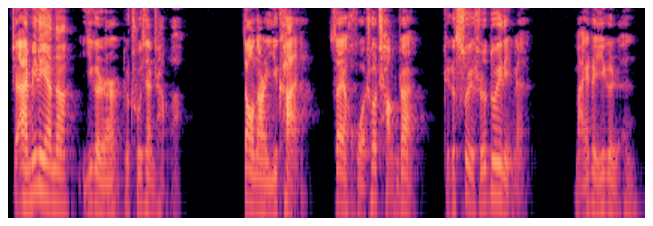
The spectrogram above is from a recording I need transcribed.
这艾米莉亚呢，一个人就出现场了。到那儿一看呀，在火车场站这个碎石堆里面。埋着一个人，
